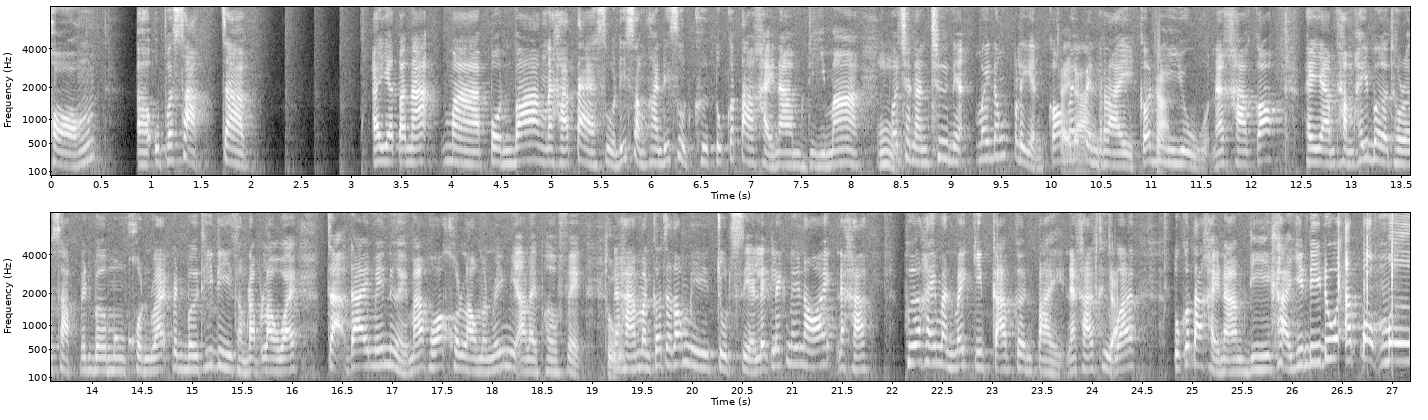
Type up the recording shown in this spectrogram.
ของเอ่ออุปสรรคจาก อายตนะมาปนบ้างนะคะ แต่ส่วนที่สำคัญที่สุดคือตุ๊กตาไข่นามดีมากอืมเพราะฉะนั้นชื่อเนี่ยไม่ต้องเปลี่ยนก็ใช้ได้ไม่เป็นไรก็ครับดีอยู่นะคะ ก็พยายามทำให้เบอร์โทรศัพท์เป็นเบอร์มงคลไว้เป็นเบอร์ที่ดีสำหรับเราไว้ จะได้ไม่เหนื่อยมากเพราะว่าคนเรามันไม่มีอะไรเพอร์เฟกถูกนะคะมันก็จะต้องมีจุดเสียเล็ก ๆ น้อยๆนะคะ เพื่อให้มันไม่กิฟกราฟเกินไปนะคะ ถือจ้ะว่าตุ๊กตาไข่นามดีค่ะ ยินดีด้วยอะปรบมือ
